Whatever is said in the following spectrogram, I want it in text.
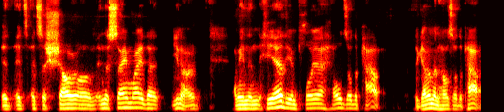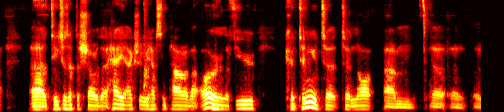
It, it's it's a show of in the same way that you know, I mean, in here the employer holds all the power, the government holds all the power. Uh, teachers have to show that hey, actually we have some power of our own, and if you continue to to not um, uh, uh, uh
